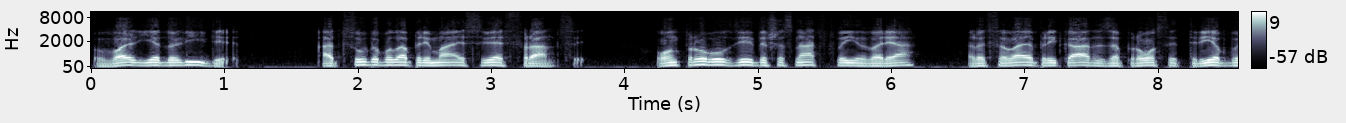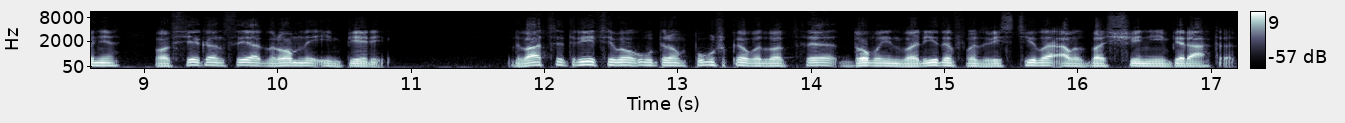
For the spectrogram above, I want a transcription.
в Вальедолиде. Отсюда была прямая связь с Францией. Он пробыл здесь до 16 января, рассылая приказы, запросы, требования во все концы огромной империи. 23-го утром пушка во дворце Дома инвалидов возвестила о возвращении императора.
